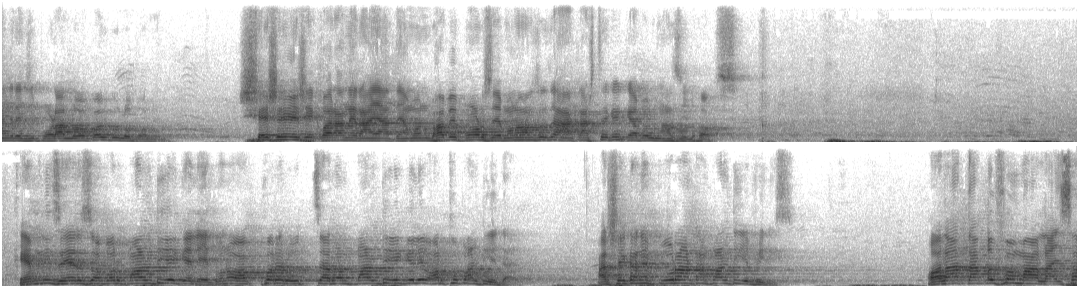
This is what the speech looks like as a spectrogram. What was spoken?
ইংরেজি পড়া লোক ওইগুলো বলেন। শেষে এসে কোরআনের আয়াত এমনভাবে পড়ছে, মনে হচ্ছে যে আকাশ থেকে কেবল নাজিল হচ্ছে। এমনি জের জবর পাল্টিয়ে গেলে, কোনো অক্ষরের উচ্চারণ পাল্টিয়ে গেলে অর্থ পাল্টিয়ে যায়। আর সেখানে পুরাটা পাল্টিয়ে ফেলিস। অলা তাকফ মা লাইসা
